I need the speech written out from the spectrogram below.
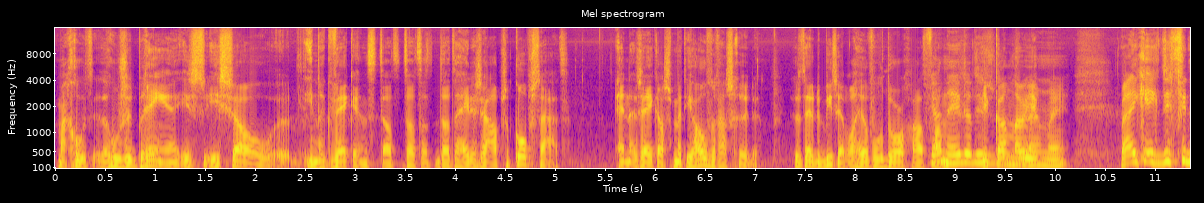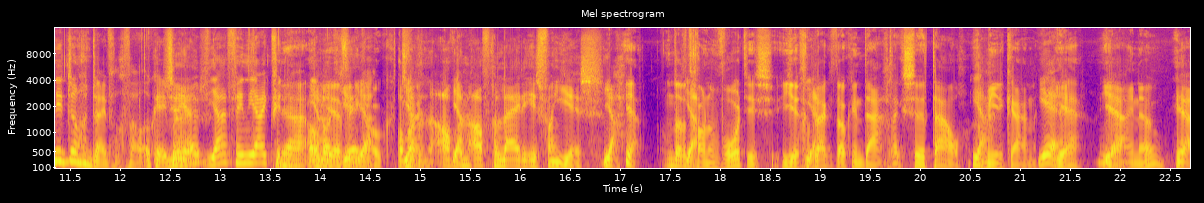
Maar goed, hoe ze het brengen is, is zo eh, indrukwekkend dat, dat, dat de hele zaal op zijn kop staat. En zeker als ze met die hoofden gaan schudden. Dus dat hebben de Beats hebben al heel veel doorgehad. Ja, Van, nee, dat is je kan dat is je, mee. Maar ik, ik dit vind dit nog een twijfelgeval. Oké, maar Serieus? ja, vind, ja, ik vind Ja, het. oh, omdat, ja, vind je- ik ook. omdat Ja. het een, af, Ja. een afgeleide is van yes. Ja. Ja, omdat het Ja. gewoon een woord is. Je gebruikt het ook in dagelijkse taal, Ja. Amerikanen. Yeah. Yeah, yeah, Ja. I know. Ja,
